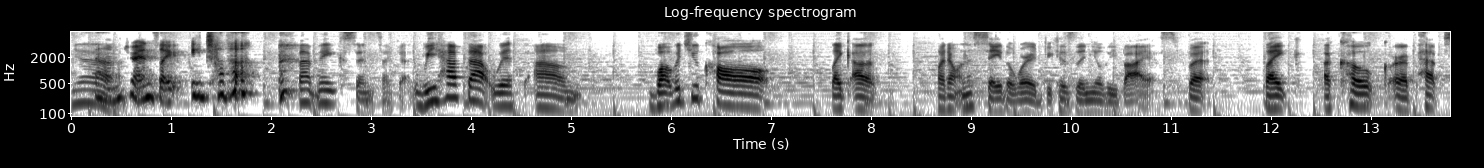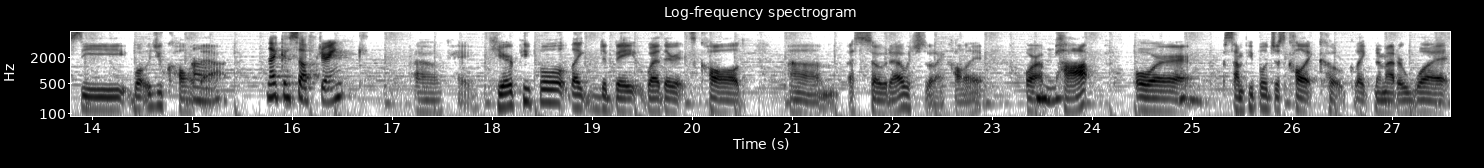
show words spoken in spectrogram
yeah. um, translate each other. That makes sense, I guess. We have that with um what would you call like a I don't want to say the word because then you'll be biased, but like a Coke or a Pepsi, what would you call Um, that? like a soft drink. Okay. Here people like debate whether it's called um, a soda, which is what I call it, or Mhm. a pop, or Mhm. some people just call it Coke. Like no matter what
